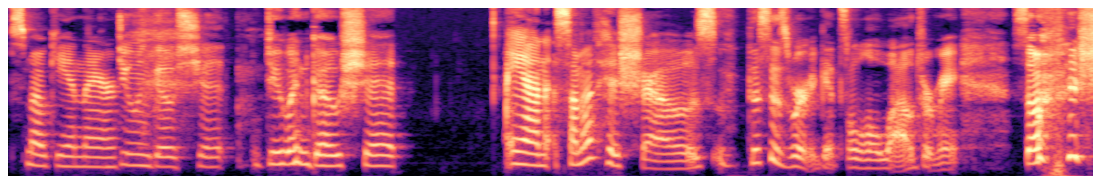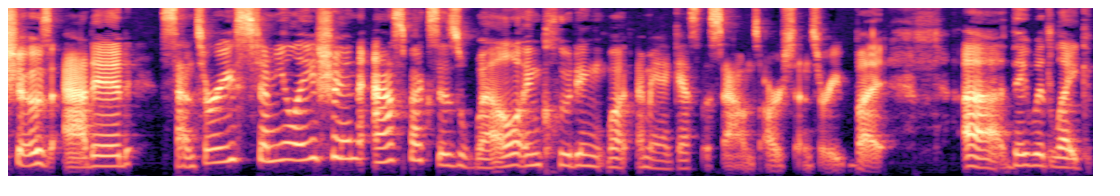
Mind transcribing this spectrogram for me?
smoky in there doing ghost shit. doing ghost shit. And some of his shows, this is where it gets a little wild for me. Some of his shows added sensory stimulation aspects as well, including what I mean, I guess the sounds are sensory, but uh they would like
